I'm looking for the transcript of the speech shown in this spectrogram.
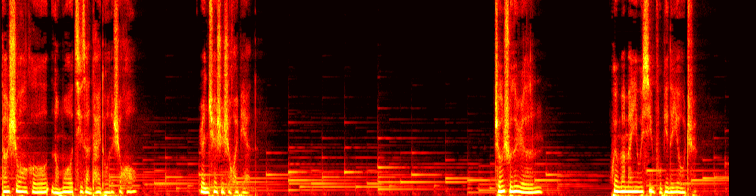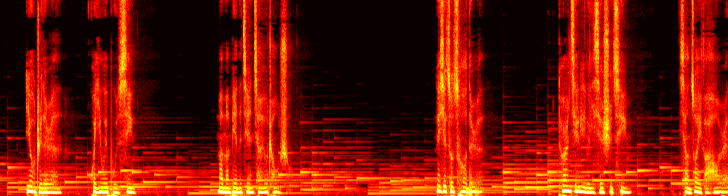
当失望和冷漠积攒太多的时候，人确实是会变的。成熟的人。会慢慢因为幸福变得幼稚，幼稚的人会因为不幸慢慢变得坚强又成熟。那些做错的人，突然经历了一些事情，想做一个好人；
